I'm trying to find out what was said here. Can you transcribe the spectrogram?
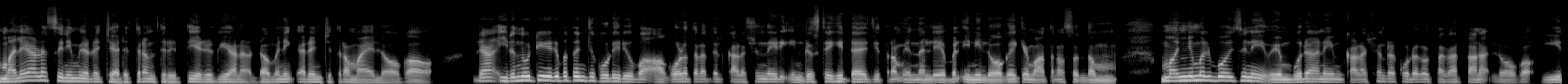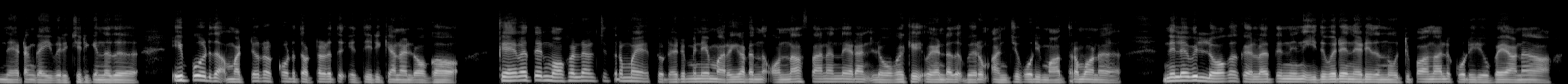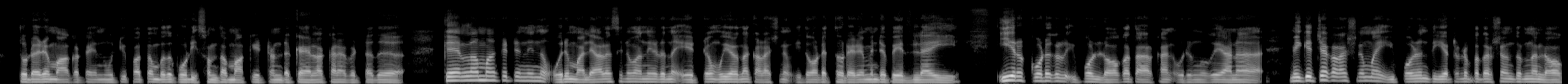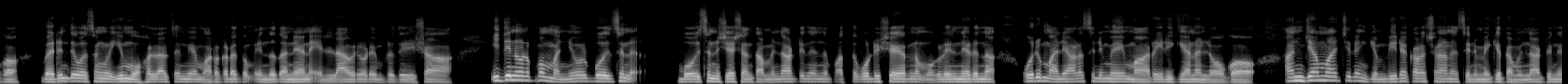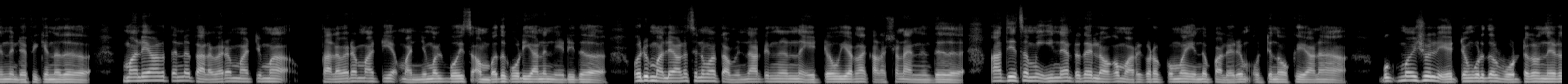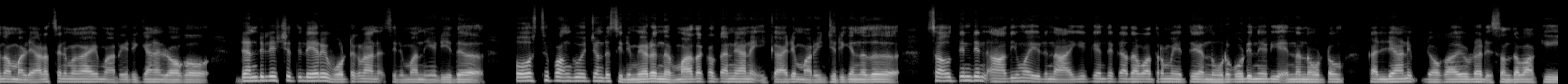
മലയാള സിനിമയുടെ ചരിത്രം തിരുത്തിയെഴുതുകയാണ് ഡൊമിനിക് അരൻ ചിത്രമായ. ര ഇരുന്നൂറ്റി എഴുപത്തഞ്ച് കോടി രൂപ ആഗോളതലത്തിൽ കളക്ഷൻ നേടി ഇൻഡസ്ട്രി ഹിറ്റായ ചിത്രം എന്ന ലേബൽ ഇനി ലോകയ്ക്ക് മാത്രം സ്വന്തം. മഞ്ഞുമൽ ബോയ്സിനെയും എമ്പുരാനെയും കളക്ഷൻ റെക്കോർഡുകൾ തകർത്താണ് ലോഗോ ഈ നേട്ടം കൈവരിച്ചിരിക്കുന്നത്. ഇപ്പോഴിതാ മറ്റൊരു റെക്കോർഡ് തൊട്ടടുത്ത് എത്തിയിരിക്കുകയാണ് ലോഗോ. കേരളത്തിൽ മോഹൻലാൽ ചിത്രമായ തുടരുമിനെ മറികടന്ന് ഒന്നാം സ്ഥാനം നേടാൻ ലോകയ്ക്ക് വേണ്ടത് വെറും അഞ്ച് കോടി മാത്രമാണ്. നിലവിൽ ലോക കേരളത്തിൽ നിന്ന് ഇതുവരെ നേടിയത് നൂറ്റിപ്പതിനാല് കോടി രൂപയാണ്. തുടരും നൂറ്റി പത്തൊമ്പത് കോടി സ്വന്തമാക്കിയിട്ടുണ്ട് കേരളക്കര വിട്ടത്. കേരള മാർക്കറ്റിൽ നിന്ന് ഒരു മലയാള സിനിമ നേടുന്ന ഏറ്റവും ഉയർന്ന കളക്ഷനും ഇതോടെ തുടരുമിന്റെ പേരിലായി. ഈ റെക്കോർഡുകൾ ഇപ്പോൾ ലോക തകർക്കാൻ ഒരുങ്ങുകയാണ്. മികച്ച കളക്ഷനുമായി ഇപ്പോഴും തിയേറ്ററിൽ പ്രദർശനം തുടർന്ന ലോകം വരും ദിവസങ്ങൾ ഈ മോഹൻലാൽ സിനിമയെ മറികടക്കും എന്ന് തന്നെയാണ് എല്ലാവരുടെയും പ്രതീക്ഷ. ഇതിനോടൊപ്പം മഞ്ഞൂർ ബോയ്സിന് ബോയ്സിന് ശേഷം തമിഴ്നാട്ടിൽ നിന്ന് പത്ത് കോടി ഷെയറിന് മുകളിൽ നേടുന്ന ഒരു മലയാള സിനിമയായി മാറിയിരിക്കുകയാണ് ലോഗോ. അഞ്ചാം ആഴ്ചയിലും ഗംഭീര കളക്ഷനാണ് സിനിമയ്ക്ക് തമിഴ്നാട്ടിൽ നിന്ന് ലഭിക്കുന്നത്. മലയാളത്തിന്റെ തലവരം മാറ്റി തലവരം മാറ്റിയ മഞ്ഞുമൽ ബോയ്സ് അമ്പത് കോടിയാണ് നേടിയത്. ഒരു മലയാള സിനിമ തമിഴ്നാട്ടിൽ നിന്ന് ഏറ്റവും ഉയർന്ന കളക്ഷനാണിത്. അതേസമയം ഈ നേട്ടത്തെ ലോകം മറികടക്കുമോ എന്ന് പലരും ഉറ്റുനോക്കുകയാണ്. ബുക്ക് മൈഷോയിൽ ഏറ്റവും കൂടുതൽ വോട്ടുകൾ നേടുന്ന മലയാള സിനിമയായി മാറിയിരിക്കുകയാണ് ലോകോ രണ്ട് ലക്ഷത്തിലേറെ വോട്ടുകളാണ് സിനിമ നേടിയത്. പോസ്റ്റ് പങ്കുവച്ചുകൊണ്ട് സിനിമയുടെ നിർമ്മാതാക്കൾ തന്നെയാണ് ഇക്കാര്യം അറിയിച്ചിരിക്കുന്നത്. സൗത്ത് ഇന്ത്യൻ ആദ്യമായി ഒരു നായിക കേന്ദ്ര കഥാപാത്രമായി എത്തിയ നൂറ് കോടി നേടി എന്ന നോട്ടും കല്യാണി ലോകായുടെ സ്വന്തമാക്കി.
